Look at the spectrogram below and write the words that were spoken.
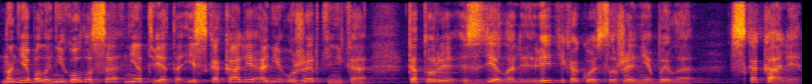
Но не было ни голоса, ни ответа. И скакали они у жертвенника, который сделали. Видите, какое служение было? Скакали.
